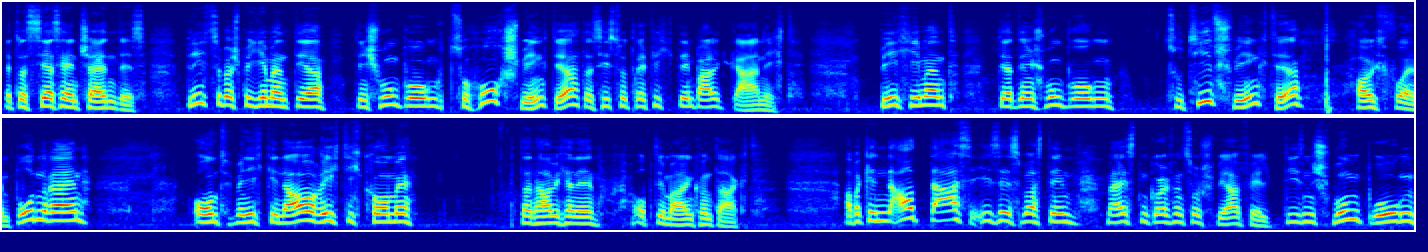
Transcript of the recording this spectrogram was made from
Etwas sehr, sehr Entscheidendes. Bin ich zum Beispiel jemand, der den Schwungbogen zu hoch schwingt, ja, das ist so, treffe ich den Ball gar nicht. Bin ich jemand, der den Schwungbogen zu tief schwingt, ja, haue ich vor den Boden rein, und wenn ich genau richtig komme, dann habe ich einen optimalen Kontakt. Aber genau das ist es, was den meisten Golfern so schwer fällt. Diesen Schwungbogen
